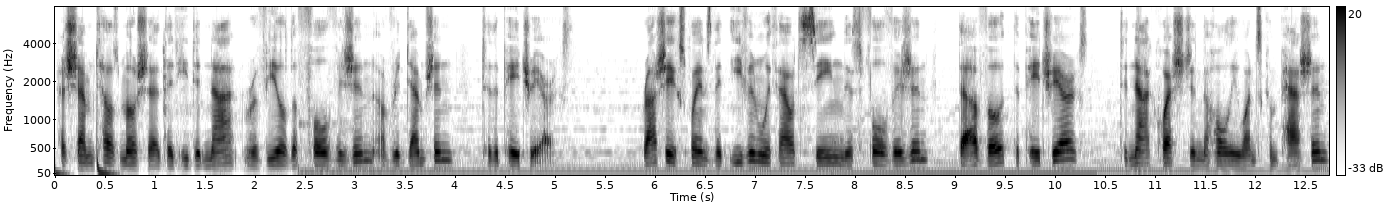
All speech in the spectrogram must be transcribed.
Hashem tells Moshe that he did not reveal the full vision of redemption to the patriarchs. Rashi explains that even without seeing this full vision, the Avot, the patriarchs, did not question the Holy One's compassion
